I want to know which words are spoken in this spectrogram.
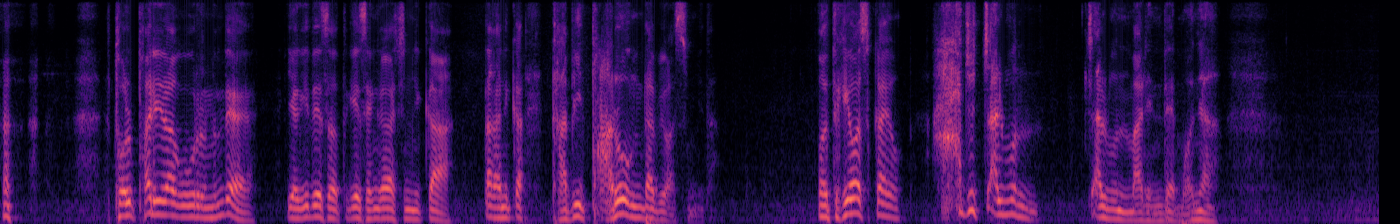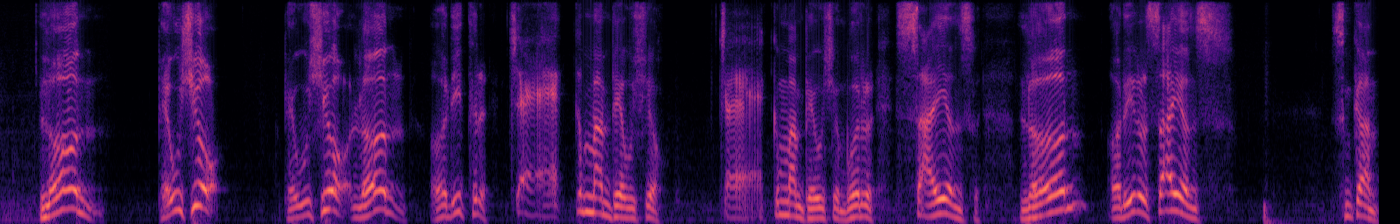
돌팔이라고 그러는데 여기 대해서 어떻게 생각하십니까? 딱 하니까 답이 바로 응답이 왔습니다. 어떻게 왔을까요? 아주 짧은 짧은 말인데 뭐냐? 런 배우시오. 배우시오. 런 어리틀 조금만 배우시오. 조금만 배우시오. 뭐를 science. Learn a little science. 그러니까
